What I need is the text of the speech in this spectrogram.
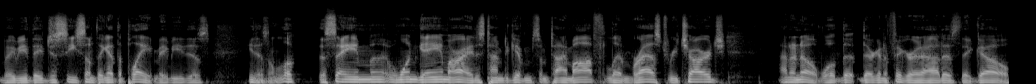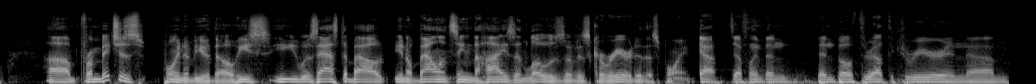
maybe they just see something at the plate. Maybe he does. He doesn't look the same uh, one game. All right, it's time to give him some time off, let him rest, recharge. I don't know. Well, they're going to figure it out as they go. Um, from Mitch's point of view, though, he's he was asked about you know balancing the highs and lows of his career to this point. Yeah, definitely been been both throughout the career, and um,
